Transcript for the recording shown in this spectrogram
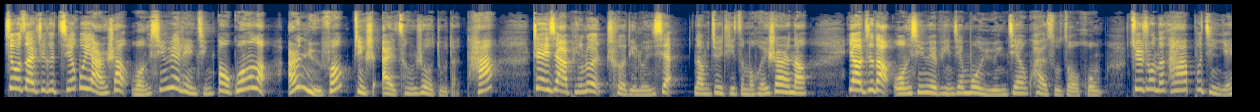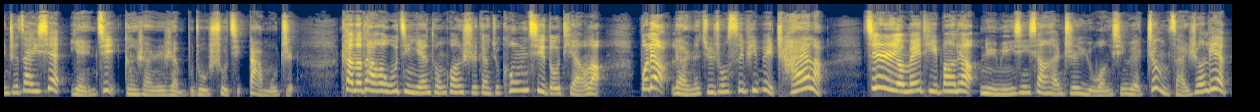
就在这个节骨眼上，王心月恋情曝光了，而女方竟是爱蹭热度的她。这下评论彻底沦陷。那么具体怎么回事呢？要知道，王心月凭借《墨雨云间》快速走红，剧中的她不仅颜值在线，演技更让人忍不住竖起大拇指。看到她和吴谨言同框时，感觉空气都甜了。不料，两人的剧中 CP 被拆了。近日有媒体爆料，女明星向涵之与王心月正在热恋，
